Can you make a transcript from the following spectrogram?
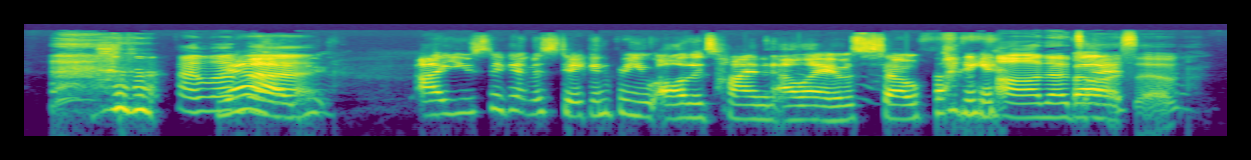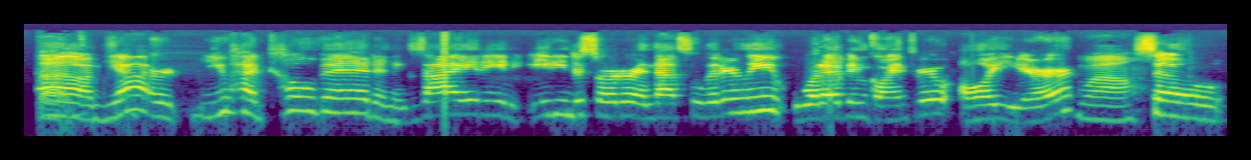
I love that. you- i used to get mistaken for you all the time in la it was so funny Oh, that's But, awesome. Um yeah or you had covid and anxiety and eating disorder and that's literally what i've been going through all year wow. so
